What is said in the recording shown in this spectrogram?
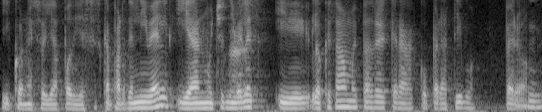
y con eso ya podías escapar del nivel y eran muchos niveles y lo que estaba muy padre era que era cooperativo, pero mm,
